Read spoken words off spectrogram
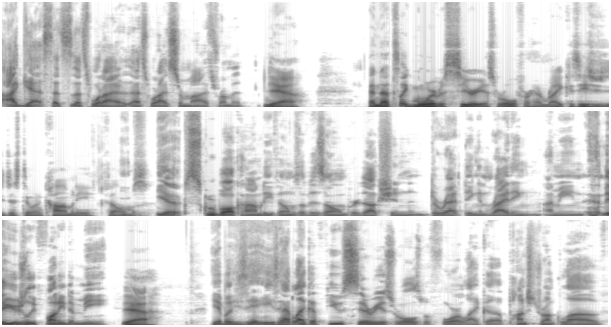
I guess that's that's what I that's what I surmise from it. Yeah. And that's like more of a serious role for him, right? Because he's usually just doing comedy films. Yeah, screwball comedy films of his own production, directing and writing. I mean, they're usually funny to me. Yeah. Yeah, but he's he's had like a few serious roles before, like uh, Punch Drunk Love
